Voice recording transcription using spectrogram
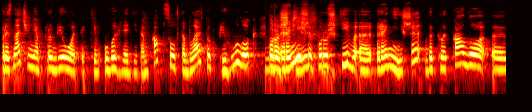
Призначення пробіотиків у вигляді там капсул, таблеток, пігулок Порошків. раніше порошків е, раніше викликало е,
